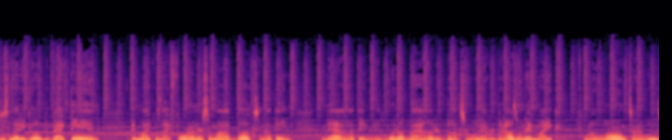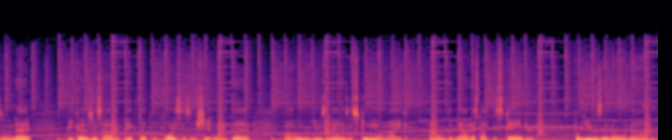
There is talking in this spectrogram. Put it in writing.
just let it go. But back then, that mic was like 400 some odd bucks, and I think now I think it went up by a hundred bucks or whatever. But I was on that mic for a long time. We was on that because just how it picked up the voices and shit like that. Uh, we were using that as a studio mic, um, but now that's like the standard for using on um,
